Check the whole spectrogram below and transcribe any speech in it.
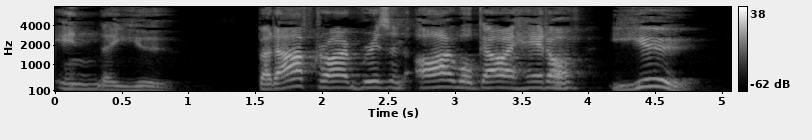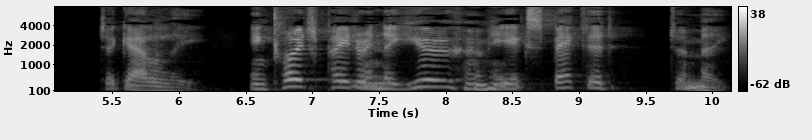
in the you. But after I've risen, I will go ahead of you to Galilee. Includes Peter in the you whom he expected to meet.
